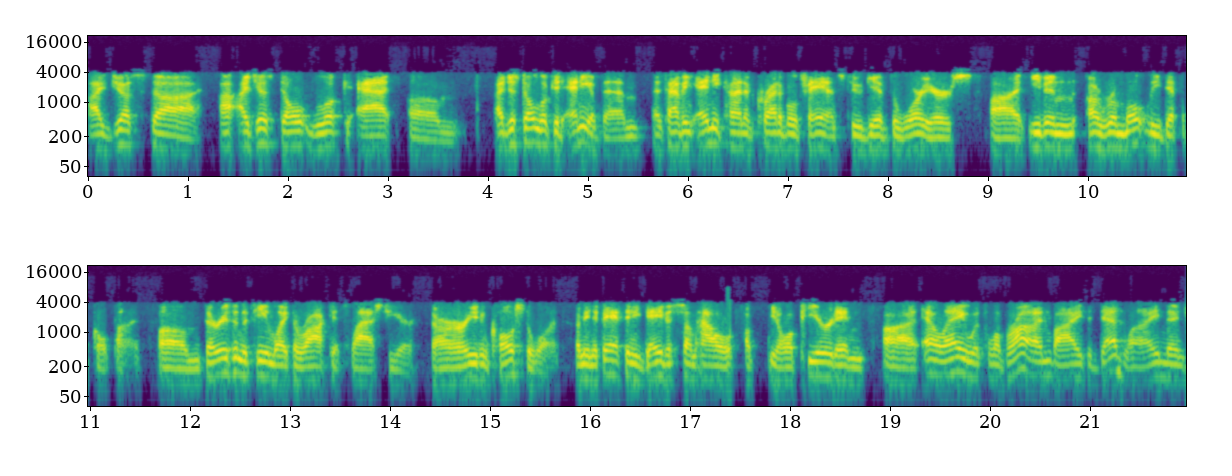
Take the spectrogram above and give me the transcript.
I just uh I, I just don't look at um I just don't look at any of them as having any kind of credible chance to give the Warriors uh, even a remotely difficult time. Um, there isn't a team like the Rockets last year, or even close to one. I mean, if Anthony Davis somehow, uh, you know, appeared in uh, L.A. with LeBron by the deadline, then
